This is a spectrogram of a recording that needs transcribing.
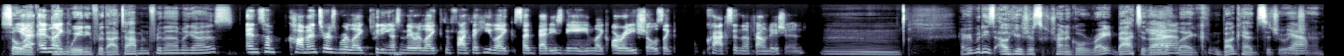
so yeah, like, and like I'm waiting for that to happen for them, I guess. And some commenters were like tweeting us and they were like the fact that he like said Betty's name like already shows like cracks in the foundation. Mm. Everybody's out here just trying to go right back to that yeah. like bughead situation.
